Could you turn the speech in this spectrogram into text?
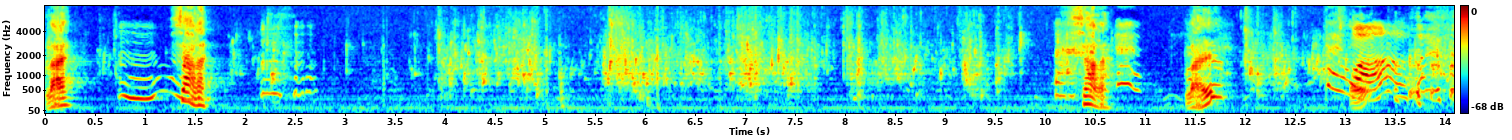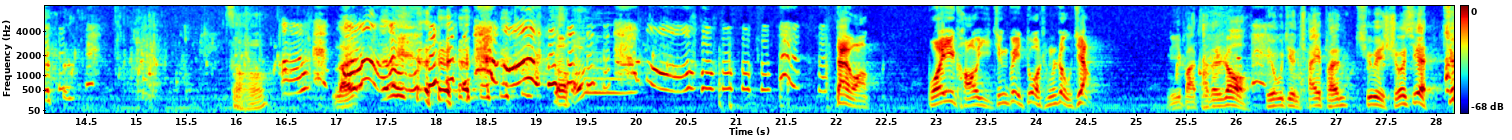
来，嗯，下来。下来，来呀！大王。大王，伯邑考已经被剁成肉酱，你把他的肉丢进柴盆去喂蛇蝎去。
